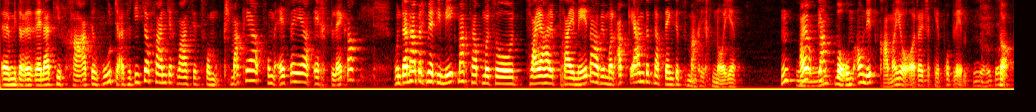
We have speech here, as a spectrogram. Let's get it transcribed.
äh, mit einer relativ harten Hut. Also dieses Jahr fand ich, war es jetzt vom Geschmack her, vom Essen her echt lecker. Und dann habe ich mir die Mäh gemacht, habe mal so zweieinhalb, drei Meter, habe ich mal abgeerntet und habe gedacht, jetzt mache ich neue. Hm? Na ja, klar, warum auch nicht? Kann man ja, oder? Ist ja kein Problem. so, klar.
